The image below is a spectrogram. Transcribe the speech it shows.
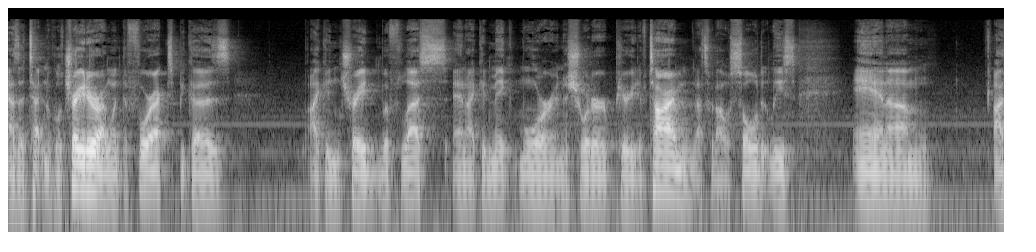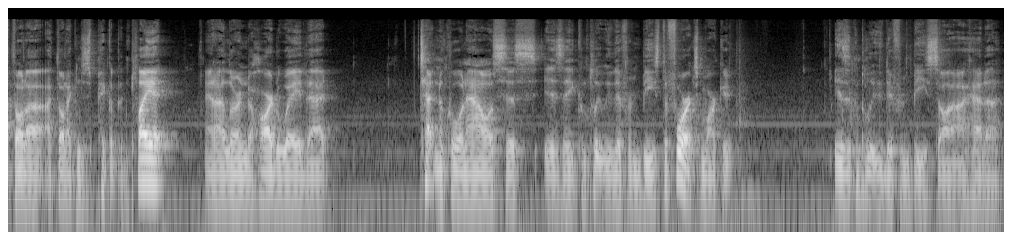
as a technical trader. I went to Forex because I can trade with less and I can make more in a shorter period of time. That's what I was sold at least. And um, I thought I, I thought I can just pick up and play it. And I learned the hard way that technical analysis is a completely different beast. The Forex market is a completely different beast. So I had a,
